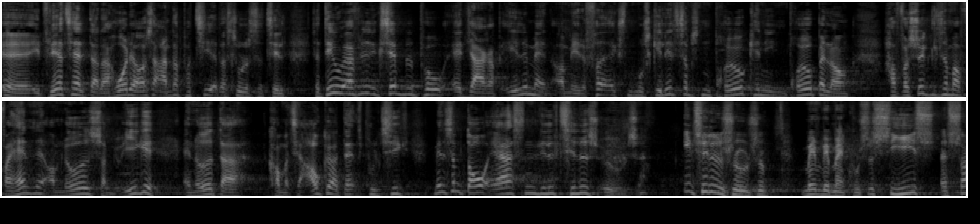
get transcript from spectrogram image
øh, et flertal, der der hurtigt også er andre partier, der slutter sig til. Så det er jo i hvert fald et eksempel på, at Jakob Ellemann og Mette Frederiksen, måske lidt som sådan en prøvekanin, en prøveballon, har forsøgt ligesom at forhandle om noget, som jo ikke er noget, der kommer til at afgøre dansk politik, men som dog er sådan en lille tillidsøvelse. En tillidsøvelse, men vil man kunne så sige, at så,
